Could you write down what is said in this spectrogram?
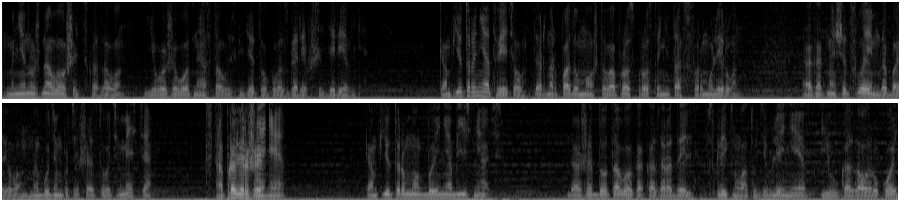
«Мне нужна лошадь», — сказал он. Его животное осталось где-то около сгоревшей деревни. Компьютер не ответил. Тернер подумал, что вопрос просто не так сформулирован. «А как насчет Флейм?» — добавил он. «Мы будем путешествовать вместе?» «Опровержение». Компьютер мог бы и не объяснять. Даже до того, как Азрадель вскрикнул от удивления и указал рукой,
